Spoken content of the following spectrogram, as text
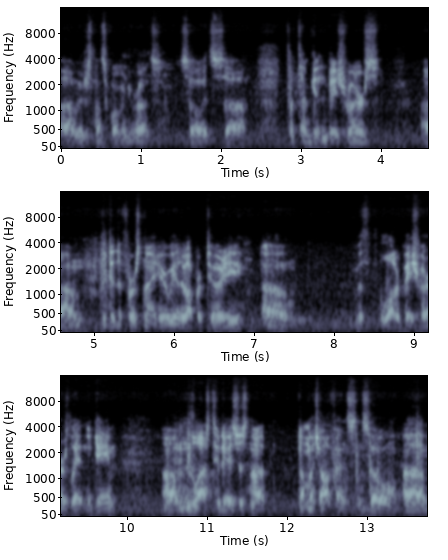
Uh, we're just not scoring many runs, so it's uh, tough time getting base runners. Um, we did the first night here. We had an opportunity uh, with a lot of base runners late in the game. Um, the last two days, just not not much offense, and so um,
